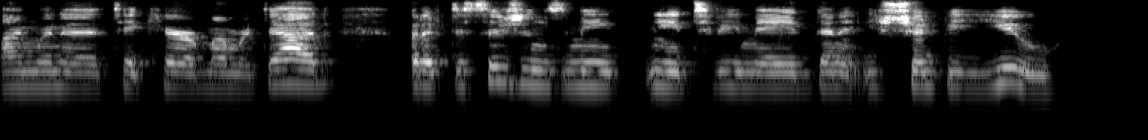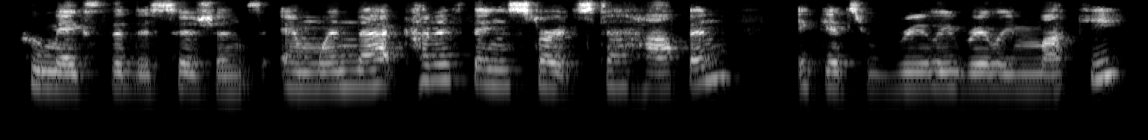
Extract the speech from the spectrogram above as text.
I'm going to take care of mom or dad, but if decisions need need to be made, then it should be you who makes the decisions. And when that kind of thing starts to happen, it gets really, really mucky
